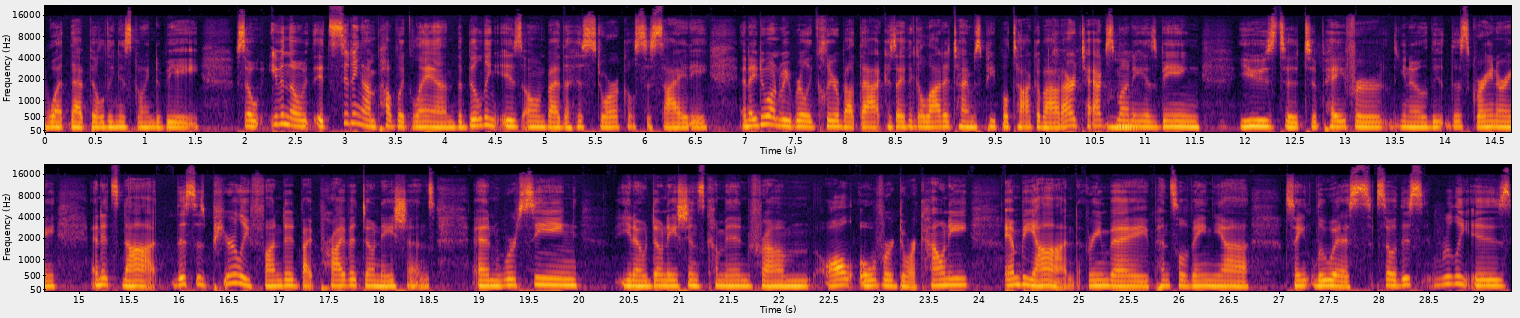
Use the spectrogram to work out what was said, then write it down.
what that building is going to be. So even though it's sitting on public land, the building is owned by the Historical Society. And I do want to be really clear about that because I think a lot of times people talk about our tax mm. money is being used to, to pay for, you know, the, this granary and it's not. This is purely funded by private donations and we're seeing you know, donations come in from all over Door County and beyond Green Bay, Pennsylvania, St. Louis. So this really is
